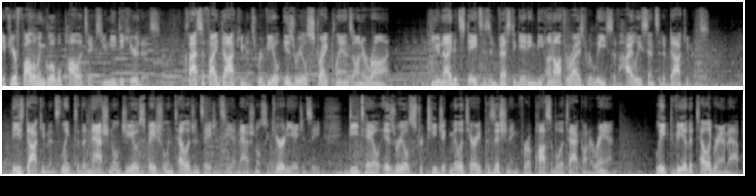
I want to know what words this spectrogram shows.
If you're following global politics, you need to hear this. Classified documents reveal Israel's strike plans on Iran. The United States is investigating the unauthorized release of highly sensitive documents. These documents, linked to the National Geospatial Intelligence Agency and National Security Agency, detail Israel's strategic military positioning for a possible attack on Iran. Leaked via the Telegram app,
